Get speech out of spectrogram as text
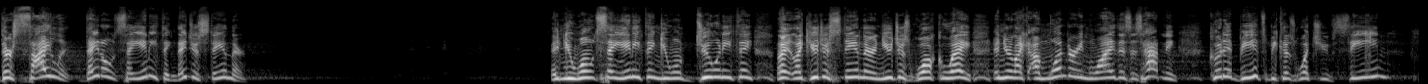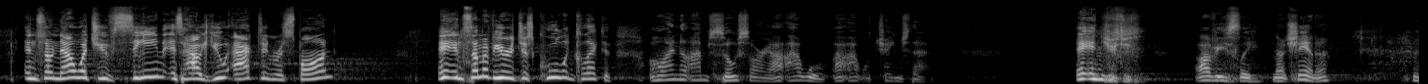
they're silent. They don't say anything, they just stand there. And you won't say anything, you won't do anything. Like, like you just stand there and you just walk away. And you're like, I'm wondering why this is happening. Could it be it's because what you've seen? And so now what you've seen is how you act and respond? And some of you are just cool and collected. Oh, I know, I'm so sorry. I, I will, I, I will change that. And you just, Obviously, not Shanna.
